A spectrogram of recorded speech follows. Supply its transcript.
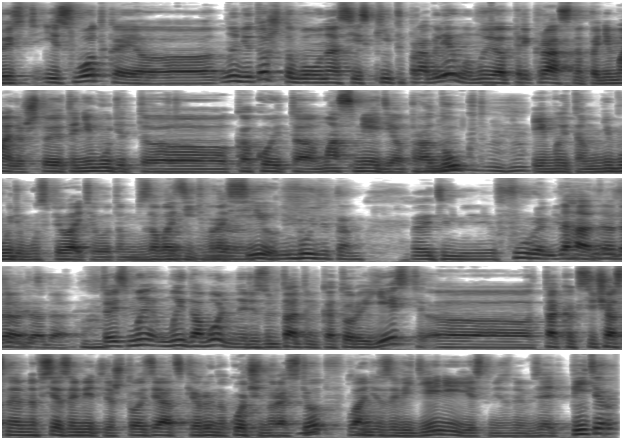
то есть и с водкой, э, ну не то чтобы у нас есть какие-то проблемы, мы прекрасно понимали, что это не будет э, какой-то масс-медиа продукт, mm-hmm. и мы там не будем успевать его там завозить mm-hmm. в Россию. Не будет там этими фурами. Да, да, да, да, да. То есть мы, мы довольны результатом, который есть, э, так как сейчас, наверное, все заметили, что азиатский рынок очень растет в плане заведений. Если, не знаю, взять Питер,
